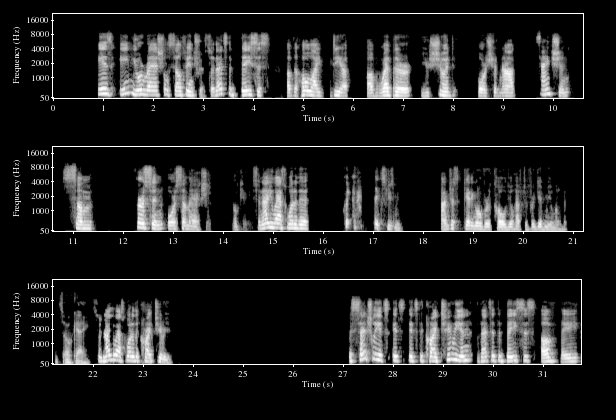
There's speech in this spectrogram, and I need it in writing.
is in your rational self interest. So that's the basis of the whole idea of whether you should or should not sanction some person or some action. Okay, so now you ask what are the, excuse me, I'm just getting over a cold. You'll have to forgive me a little bit. It's okay. So now you ask what are the criteria? Essentially, it's it's it's the criterion that's at the basis of a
